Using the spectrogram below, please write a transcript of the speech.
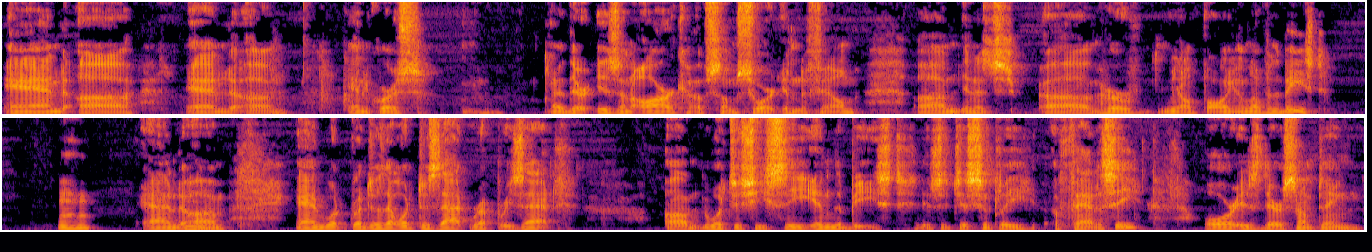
and uh, and um, and of course. Uh, there is an arc of some sort in the film, um, and it's uh, her, you know, falling in love with the beast. And um, and what, what does that what does that represent? um, what does she see in the beast? Is it just simply a fantasy, or is there something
